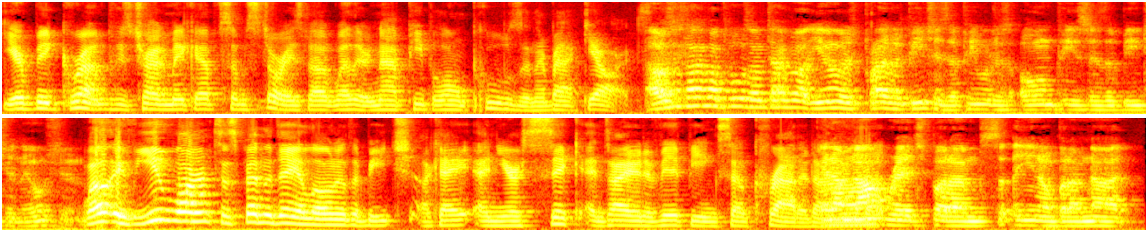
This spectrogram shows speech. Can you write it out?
you're big grump who's trying to make up some stories about whether or not people own pools in their backyards. I wasn't talking about pools. I'm talking about you know, there's private beaches that people just own pieces of beach in the ocean. Well, if you want to spend the day alone at the beach, okay, and you're sick and tired of it being so crowded, And I'm not the- rich, but I'm you know, but I'm not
